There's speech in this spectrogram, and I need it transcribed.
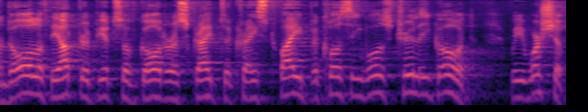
and all of the attributes of God are ascribed to Christ. Why? Because He was truly God. We worship.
